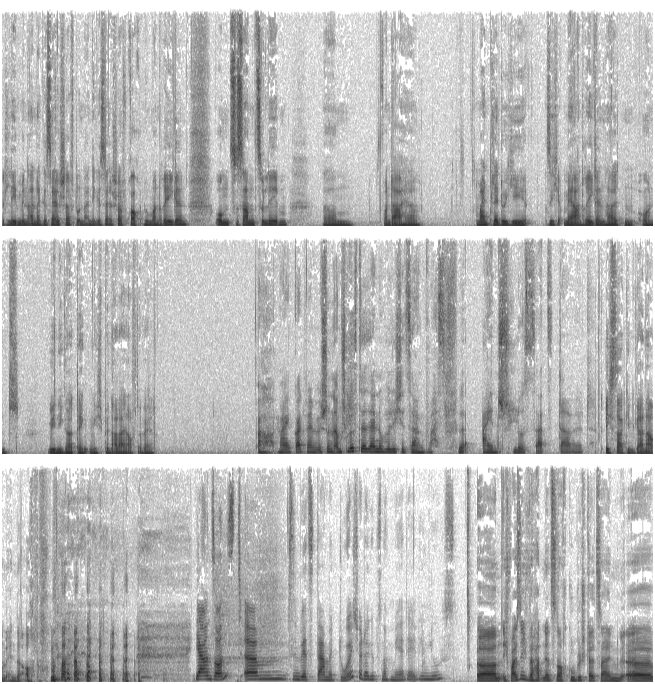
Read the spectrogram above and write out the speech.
leben in einer Gesellschaft und eine Gesellschaft braucht nun mal Regeln, um zusammenzuleben. Ähm, von daher mein Plädoyer, sich mehr an Regeln halten und weniger denken, ich bin allein auf der Welt. Oh mein Gott, wenn wir schon am Schluss der Sendung, würde ich jetzt sagen, was für ein Schlusssatz, David. Ich sage ihn gerne am Ende auch nochmal. ja, und sonst ähm, sind wir jetzt damit durch oder gibt es noch mehr Daily News? Ähm, ich weiß nicht, wir hatten jetzt noch, Google stellt sein äh,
